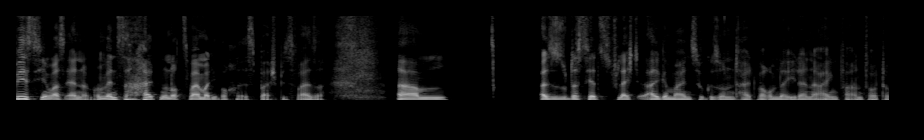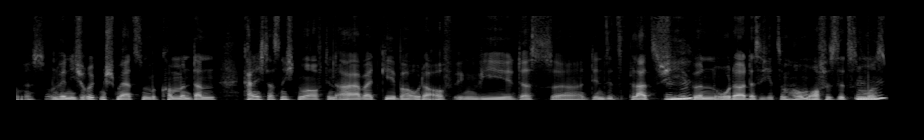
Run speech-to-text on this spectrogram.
bisschen was ändern. Und wenn es dann halt nur noch zweimal die Woche ist, beispielsweise. Ähm, also so das jetzt vielleicht allgemein zur Gesundheit, warum da jeder eine Eigenverantwortung ist. Und wenn ich Rückenschmerzen bekomme, dann kann ich das nicht nur auf den Arbeitgeber oder auf irgendwie das, äh, den Sitzplatz mhm. schieben oder dass ich jetzt im Homeoffice sitzen mhm. muss,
